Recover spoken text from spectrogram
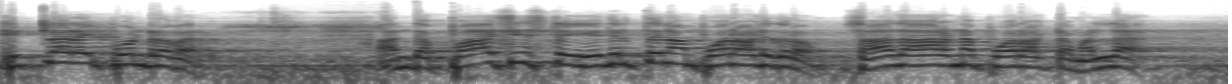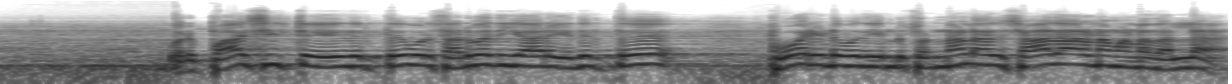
ஹிட்லரை போன்றவர். அந்த பாசிஸ்டை எதிர்த்து நாம் போராடுகிறோம். சாதாரண போராட்டம் அல்ல. ஒரு பாசிஸ்டை எதிர்த்து ஒரு சர்வதிகாரை எதிர்த்து போரிடுவது என்று சொன்னால் அது சாதாரணமானது அல்ல.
